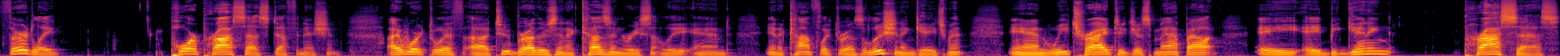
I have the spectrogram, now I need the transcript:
Thirdly, poor process definition. I worked with uh, two brothers and a cousin recently, and in a conflict resolution engagement, and we tried to just map out a, a beginning process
